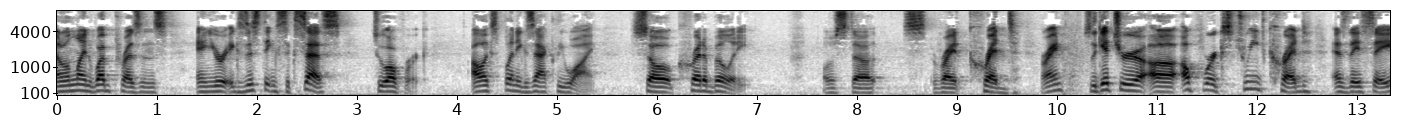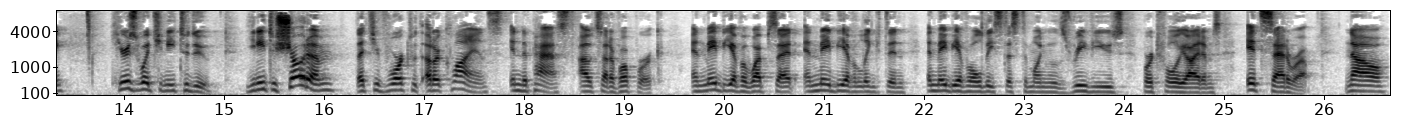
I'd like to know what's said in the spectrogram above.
and online web presence and your existing success to Upwork. I'll explain exactly why. So credibility. I'll just uh, write cred, right? So to get your uh, Upwork street cred, as they say, here's what you need to do. You need to show them that you've worked with other clients in the past outside of Upwork, and maybe you have a website, and maybe you have a LinkedIn, and maybe you have all these testimonials, reviews, portfolio items, etc. Now,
